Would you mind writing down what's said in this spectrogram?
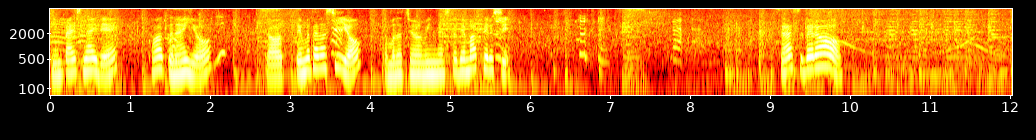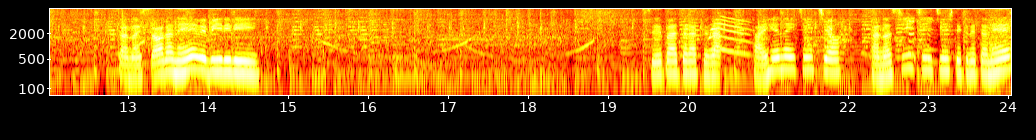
心配しないで。怖くないよ。とっても楽しいよ。友達もみんな下で待ってるし。さあ滑ろう。楽しそうだねベビーリリー。スーパートラックが大変な一日を。楽しい一日にしてくれたね。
